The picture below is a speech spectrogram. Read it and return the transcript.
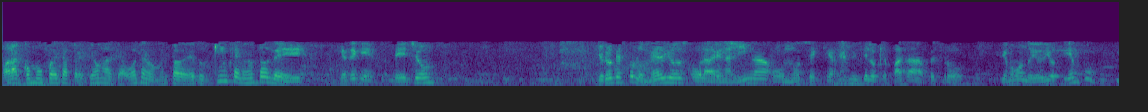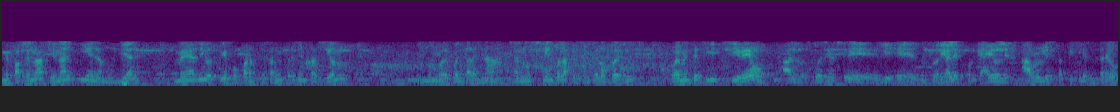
Ahora, ¿cómo fue esa presión hacia vos en el momento de esos 15 minutos de... Sí. Fíjate que, de hecho, yo creo que es por los nervios o la adrenalina o no sé qué realmente lo que pasa, pues, pero digamos cuando yo dio tiempo, me pasó en Nacional y en la Mundial, me dio tiempo para empezar mi presentación, no me doy cuenta de nada, o sea, no siento la presencia de los jueces. Obviamente sí, sí veo a los jueces eh, li- eh, sensoriales porque a ellos les hablo, les platico y les entrego.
